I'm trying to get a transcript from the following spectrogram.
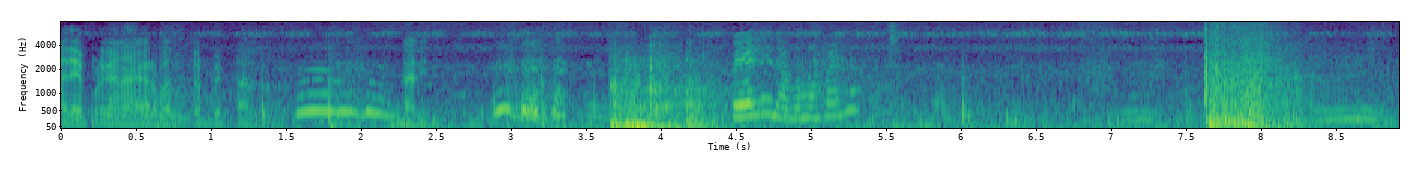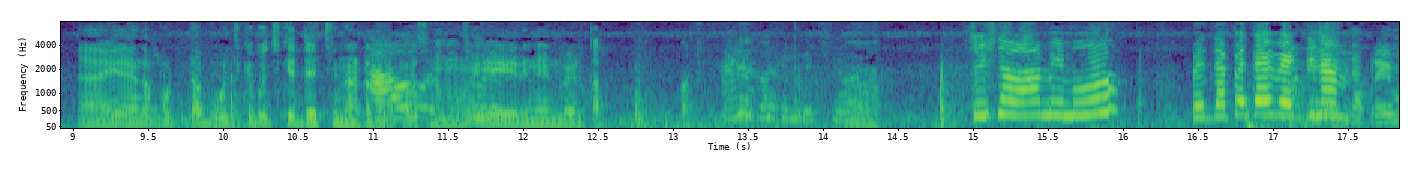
అది ఎప్పుడుగానే అగరబత్తితో పెట్టాలి. అది. ఇదేందో బుట్ట బుచ్చికి బుచ్చికి తెచ్చిందంట నా కోసం ఇది నేను పెడతా. చూసినావా మేము? పెద్ద పెద్ద పెట్టినాం. ఇంత ప్రేమ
